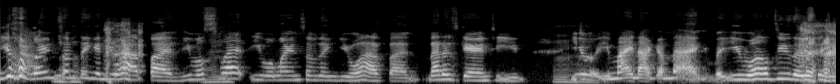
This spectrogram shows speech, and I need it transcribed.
you will Yeah. learn something and you will have fun you will sweat you will learn something you will have fun that is guaranteed Mhm. you you might not come back, but you will do those things.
